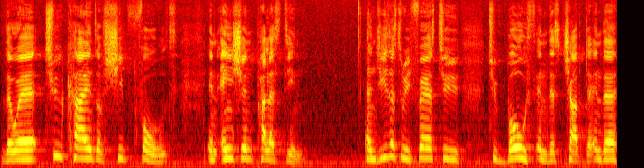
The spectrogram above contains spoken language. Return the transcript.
there were two kinds of sheepfolds in ancient Palestine. And Jesus refers to, to both in this chapter. In the,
